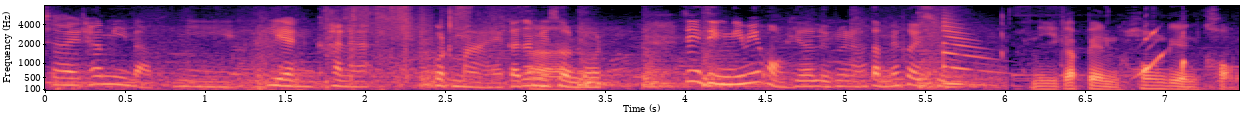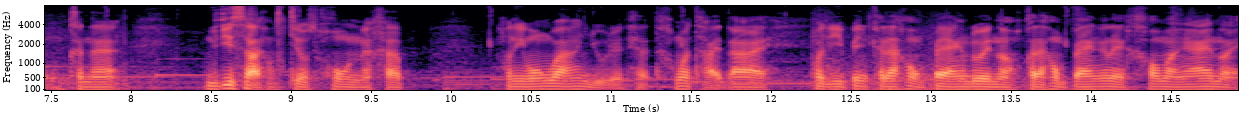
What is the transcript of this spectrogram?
ใช่ถ้ามีแบบมีเรียนคณะกฎหมายก็จะมีอ่าส่วนลด จริง ๆ นี่มีของที่ระลึกด้วยนะ แต่ไม่เคยซื้อนี่ก็เป็นห้องเรียนของคณะนิติศาสตร์ของเจียวทงนะครับห้องนี้ว่างๆอยู่เลยแท้เข้ามาถ่ายได้ พอดีเป็นคณะของแป้งด้วยเนาะคณะของแป้งก็เลยเข้ามาง่ายหน่อย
